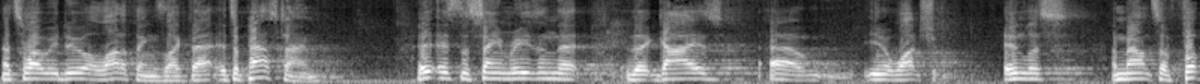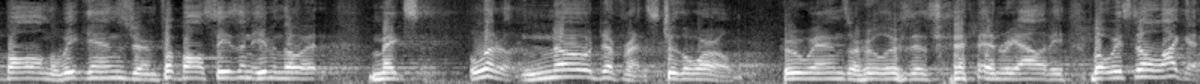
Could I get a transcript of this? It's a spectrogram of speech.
that's why we do a lot of things like that. It's a pastime. It's the same reason that, that guys, uh, you know, watch endless amounts of football on the weekends during football season, even though it makes literally no difference to the world who wins or who loses in reality, but we still like it,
